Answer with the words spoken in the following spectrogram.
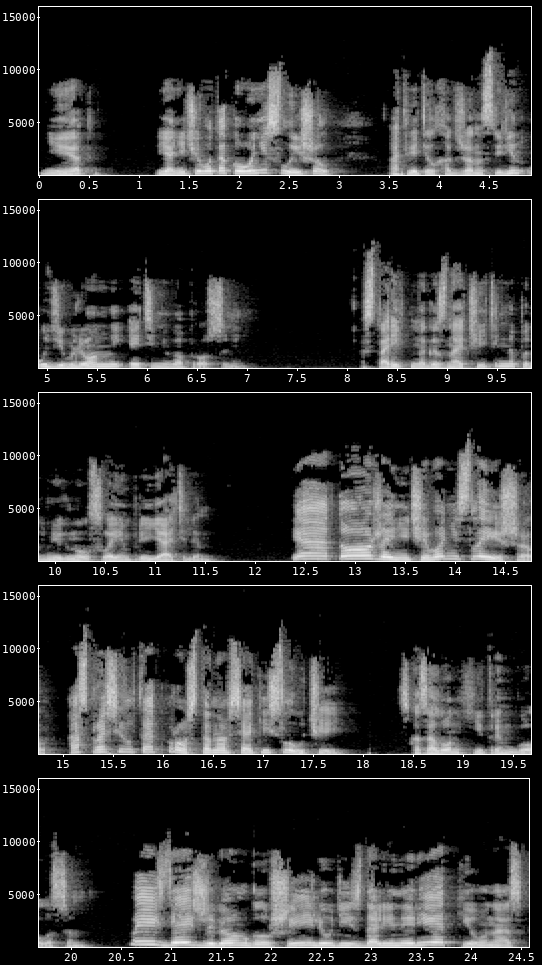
Нет, я ничего такого не слышал, ответил Хаджан Средин, удивленный этими вопросами. Старик многозначительно подмигнул своим приятелям. Я тоже ничего не слышал, а спросил так просто на всякий случай, сказал он хитрым голосом. Мы здесь живем в глуши, люди из долины редкие у нас.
